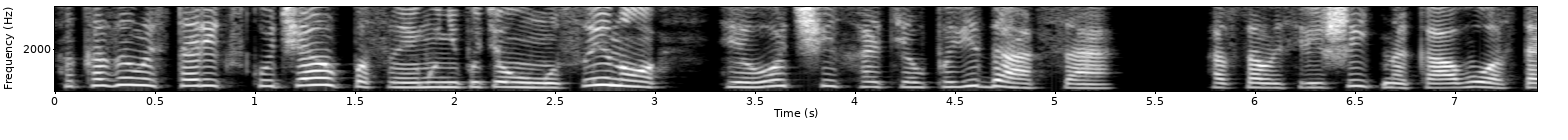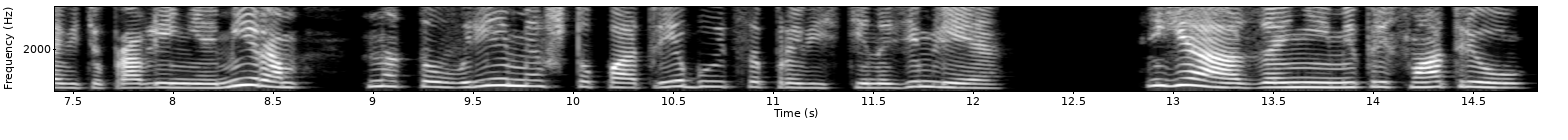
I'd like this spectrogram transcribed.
Оказалось, старик скучал по своему непутевому сыну и очень хотел повидаться. Осталось решить, на кого оставить управление миром – на то время, что потребуется провести на земле. Я за ними присмотрю.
